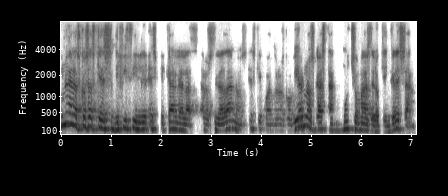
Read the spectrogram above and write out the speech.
Una de las cosas que es difícil explicarle a, los ciudadanos es que cuando los gobiernos gastan mucho más de lo que ingresan,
